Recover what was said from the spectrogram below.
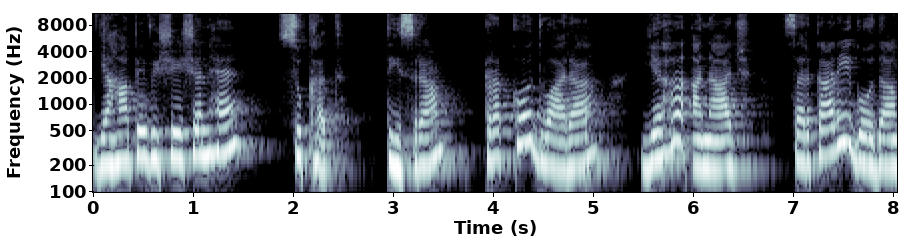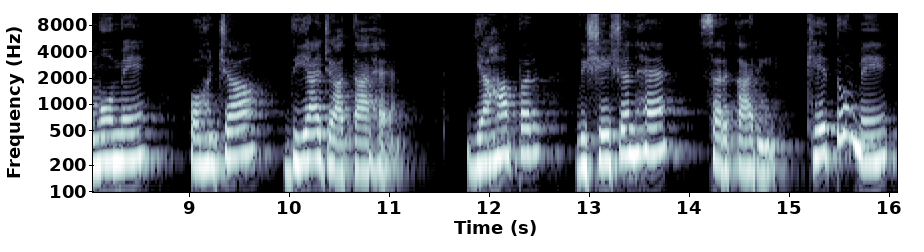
यहाँ पे विशेषण है सुखद। तीसरा, ट्रकों द्वारा यह अनाज सरकारी गोदामों में पहुँचा दिया जाता है। यहाँ पर विशेषण है सरकारी। खेतों में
